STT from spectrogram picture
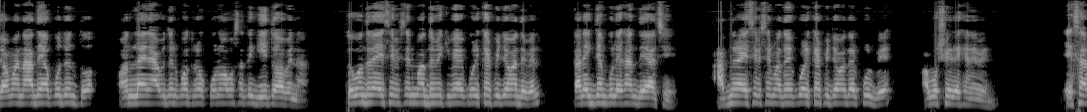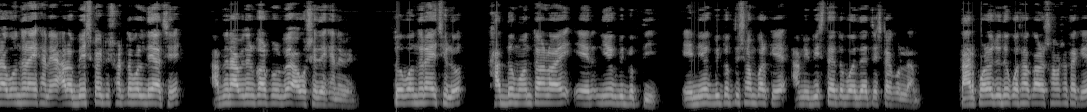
জমা না দেওয়া পর্যন্ত অনলাইনে আবেদনপত্র কোনো অবস্থাতে গৃহীত হবে না। তো বন্ধুরা এস এম এস এর মাধ্যমে কীভাবে পরীক্ষার ফি জমা দেবেন, তার এক্সাম্পল এখানে দেওয়া আছে। আপনারা এস এম এস এর মাধ্যমে পরীক্ষার ফি জমা দেওয়ার পূর্বে অবশ্যই দেখে নেবেন। এছাড়া বন্ধুরা, এখানে আরও বেশ কয়েকটি শর্তাবলী দেওয়া আছে। আপনারা আবেদন করার পূর্বে অবশ্যই দেখে নেবেন। তো বন্ধুরা, এই ছিল খাদ্য মন্ত্রণালয় এর নিয়োগ বিজ্ঞপ্তি। এই নিয়োগ বিজ্ঞপ্তি সম্পর্কে আমি বিস্তারিত বলে দেওয়ার চেষ্টা করলাম। তারপরেও যদি কোথাও কারও সমস্যা থাকে,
